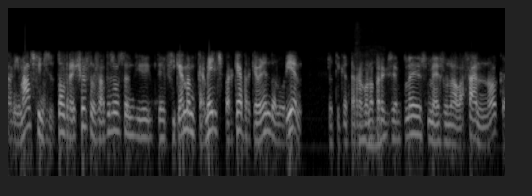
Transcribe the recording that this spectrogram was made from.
animals, fins i tot els reixos, nosaltres els identifiquem amb camells. Per què? Perquè venen de l'Orient. Tot i que Tarragona, Mhm. per exemple, és més un elefant, no?, que,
